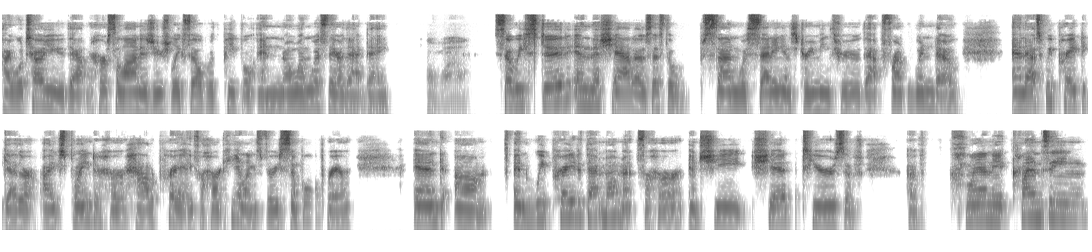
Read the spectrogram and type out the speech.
I will tell you that her salon is usually filled with people, and no one was there that day. Oh, wow. So we stood in the shadows as the sun was setting and streaming through that front window. And as we prayed together, I explained to her how to pray for heart healing. It's a very simple prayer. And um, and we prayed at that moment for her, and she shed tears of of cleansing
